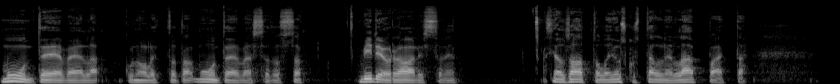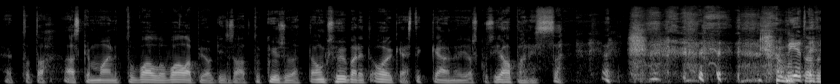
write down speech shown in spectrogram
muun TVllä, kun olit tota, muun TVssä tuossa videoraadissa, niin – siellä saattoi olla joskus tällainen läppä, että, että tota, äsken mainittu Vallu Valpiokin saattoi kysyä, että onko hypärit oikeasti käynyt joskus Japanissa. mutta, tota,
